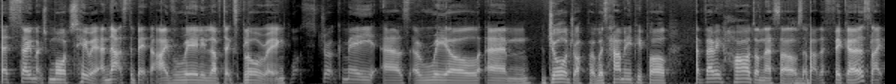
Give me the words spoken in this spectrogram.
there's so much more to it, and that's the bit that I've really loved exploring. What struck me as a real um, jaw dropper was how many people are very hard on themselves mm-hmm. about the figures. Like,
